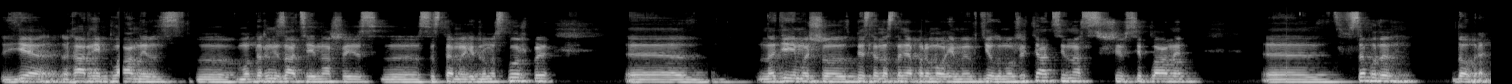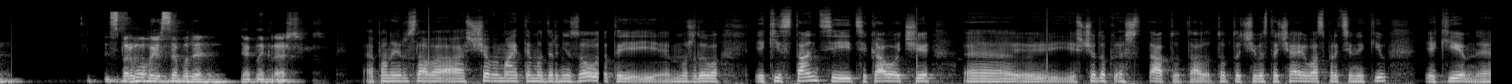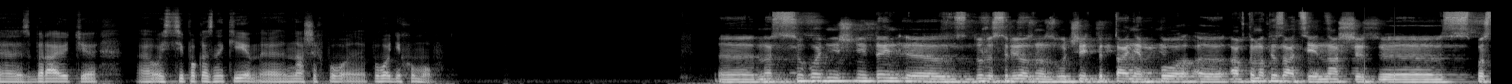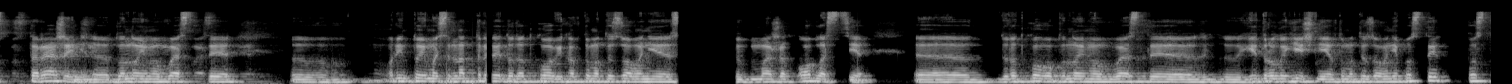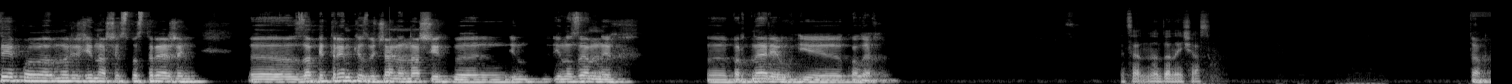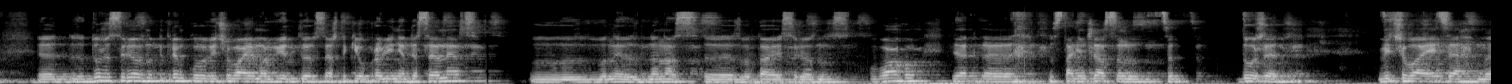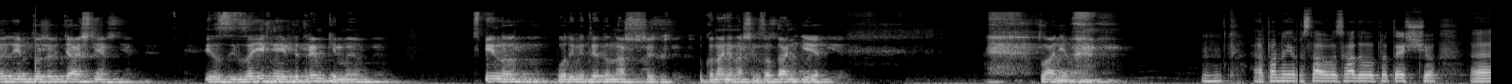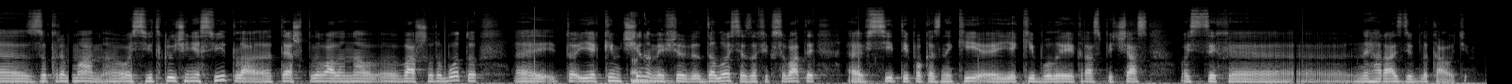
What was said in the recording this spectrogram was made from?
Є гарні плани з е, модернізації нашої е, системи гідромислужби. Надіємося, що після настання перемоги ми втілимо в життя ці наші всі плани. Все буде добре. З перемогою все буде як найкраще. Е, Пане Ярославе, а що ви маєте модернізовувати? І, можливо, які станції цікаво, чи е, щодо штату, та, тобто чи вистачає у вас працівників, які е, збирають е, ось ці показники е, наших погодних умов? Е, На сьогоднішній день дуже серйозно звучить питання по автоматизації наших спостережень. Плануємо ввести, орієнтуємося на три додаткових автоматизовані в межах області. Е, Додатково плануємо ввести е, гідрологічні автоматизовані пости, пости по мережі наших спостережень е, за підтримки, звичайно, наших е, іноземних е, партнерів і колег. Це на даний час. Так Е, дуже серйозну підтримку відчуваємо від е, все ж таки управління ДСНС. Е, Вони на нас звертають серйозну увагу. Як останнім часом це дуже відчувається. Ми їм дуже вдячні. І за їхньої підтримки ми спільно будемо йти до наших виконання наших завдань і планів. Е, Пане Ярославе, ви згадували про те, що, е, зокрема, ось відключення світла е, теж впливало на вашу роботу. То яким чином і ще вдалося зафіксувати всі ті показники, які були якраз під час ось цих негараздів блекаутів? Е,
